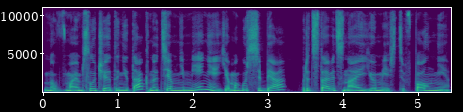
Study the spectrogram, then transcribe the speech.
ну, в моем случае это не так, но тем не менее я могу себя представить на ее месте вполне.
